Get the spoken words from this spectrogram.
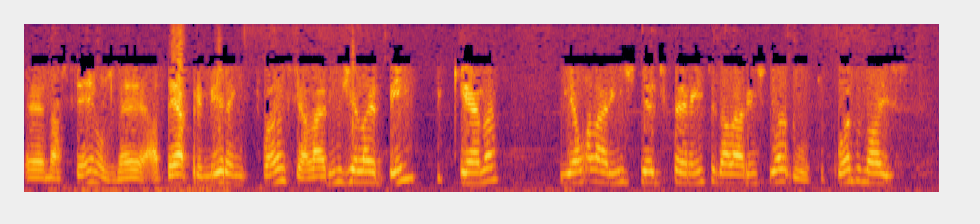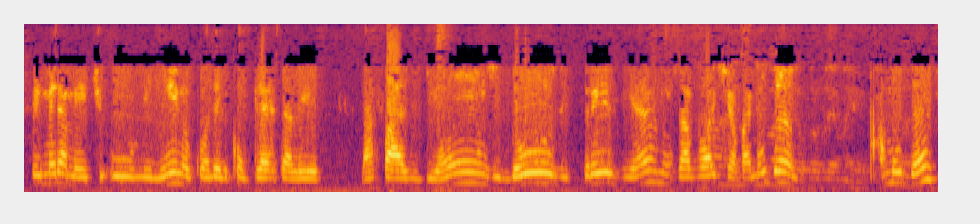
é, nascemos, né, até a primeira infância, a laringe ela é bem pequena e é uma laringe que é diferente da laringe do adulto. Quando nós, primeiramente, o menino, quando ele completa ali na fase de 11, 12, 13 anos, a voz já vai mudando. A mudança,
